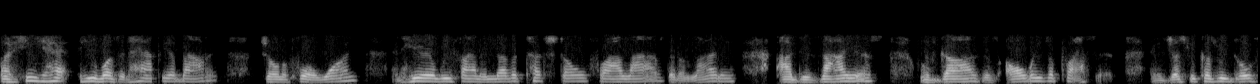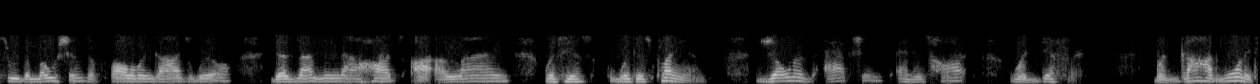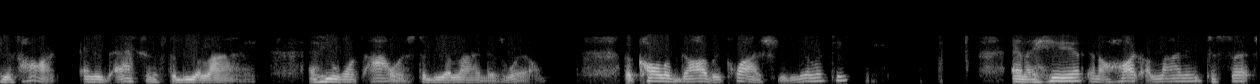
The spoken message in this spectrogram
but he had he wasn't happy about it. Jonah 4 1. And here we find another touchstone for our lives that aligning our desires with God's is always a process. And just because we go through the motions of following God's will does not mean our hearts are aligned with his with his plans. Jonah's actions and his heart were different. But God wanted his heart and his actions to be aligned, and he wants ours to be aligned as well. The call of God requires humility and a head and a heart aligning to such,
